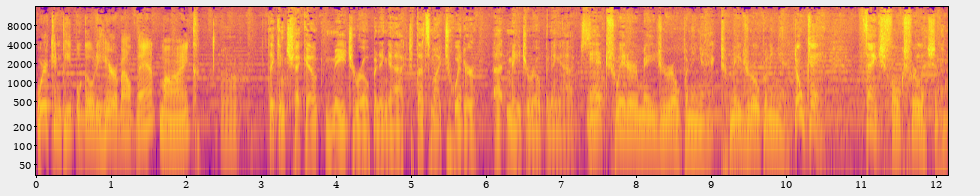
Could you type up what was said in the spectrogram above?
Where can people go to hear about that, Mike? Uh, they can check out Major Opening Act. That's my Twitter at Major Opening Act. So. At Twitter, Major Opening Act. Major Opening Act. Okay. Thanks, folks, for listening.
